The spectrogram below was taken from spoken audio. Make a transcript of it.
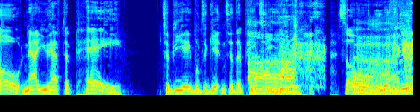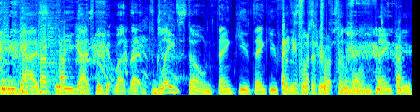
oh, now you have to pay to be able to get into the PTU. so what, do, what do you guys what do you guys think about that? Gladestone, thank you. Thank you for Thank the you for the subscription. subscription. Thank you.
